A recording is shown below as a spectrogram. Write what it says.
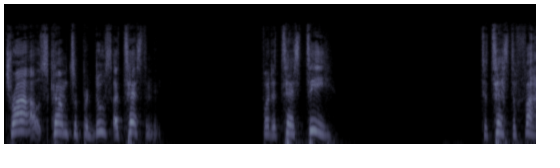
Trials come to produce a testament for the testee to testify.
